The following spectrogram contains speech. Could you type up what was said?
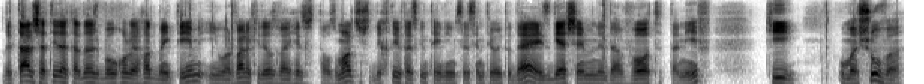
Betal Shatil Kadosh Bochol Echot Beitim, e o orvalho que Deus vai ressuscitar os mortos. De está escrito em Lim 68, 10, Geshem Nedavot Tanif, que uma chuva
